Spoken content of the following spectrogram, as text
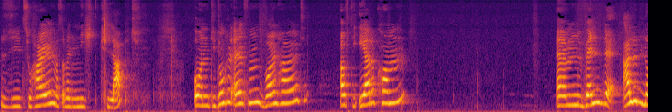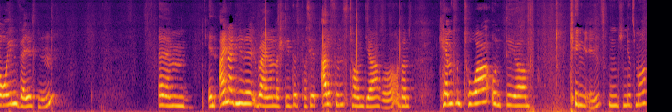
sie zu heilen, was aber nicht klappt. Und die Dunkelelfen wollen halt auf die Erde kommen ähm, wenn alle neun Welten ähm, in einer Linie übereinander stehen, das passiert alle 5000 Jahre und dann kämpfen Thor und der King Elf, nenne ich ihn jetzt mal.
